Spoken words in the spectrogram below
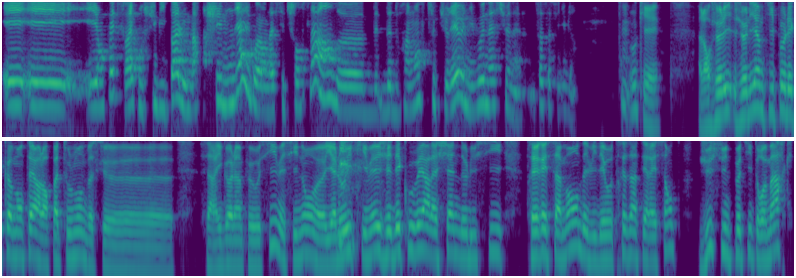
et, en fait, c'est vrai qu'on ne subit pas le marché mondial. Quoi. On a cette chance-là hein, d'être vraiment structuré au niveau national. Ça, ça fait du bien. Mm. Ok. Alors, je lis, un petit peu les commentaires. Alors, pas tout le monde parce que euh, ça rigole un peu aussi. Mais sinon, euh, il y a Loïc qui met J'ai découvert la chaîne de Lucie très récemment, des vidéos très intéressantes. Juste une petite remarque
